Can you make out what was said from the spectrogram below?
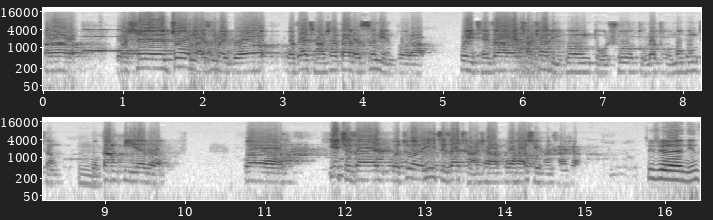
Hello，我是 John，来自美国，我在长沙待了四年多了。我以前在长沙理工读书，读了土木工程。我刚毕业的，我一直在，我住的一直在长沙，我好喜欢长沙。就是您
